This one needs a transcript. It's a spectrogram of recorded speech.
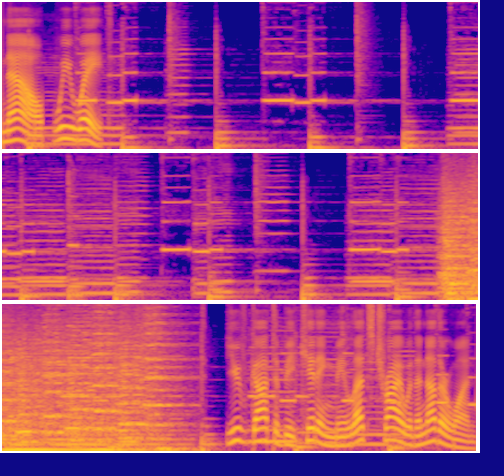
Now, we wait. You've got to be kidding me let's try with another one.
